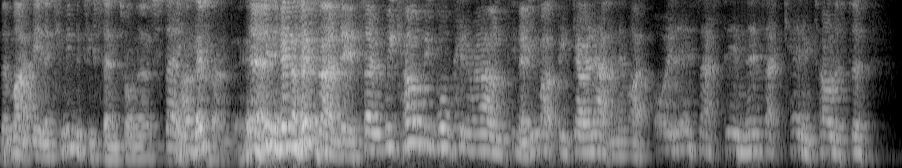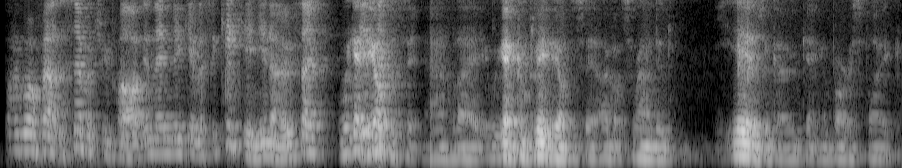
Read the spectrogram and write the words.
that mm. might be in a community centre on an estate. Oh, I live around here. Yeah, You know? lives around here. So we can't be walking around, you know, you might be going out and they're like, oh, there's that Dim, there's that Ken who told us to bugger off out the cemetery park and then they give us a kicking, you know. So We get the a- opposite now. Like we get completely opposite. I got surrounded years ago getting a Boris bike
